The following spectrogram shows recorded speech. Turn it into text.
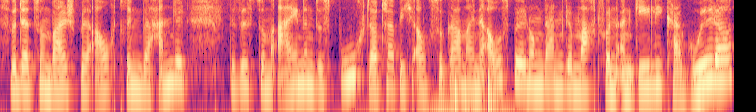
Es wird ja zum Beispiel auch drin behandelt. Das ist zum einen das Buch, dort habe ich auch sogar meine Ausbildung dann gemacht von Angelika Gulder.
